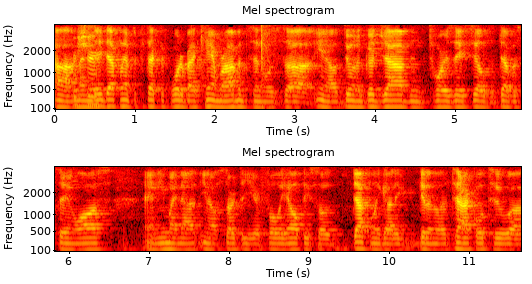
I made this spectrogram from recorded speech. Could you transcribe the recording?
um, and sure. they definitely have to protect the quarterback. Cam Robinson was, uh, you know, doing a good job, and tore his ACL was a devastating loss, and he might not, you know, start the year fully healthy. So definitely got to get another tackle to uh,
